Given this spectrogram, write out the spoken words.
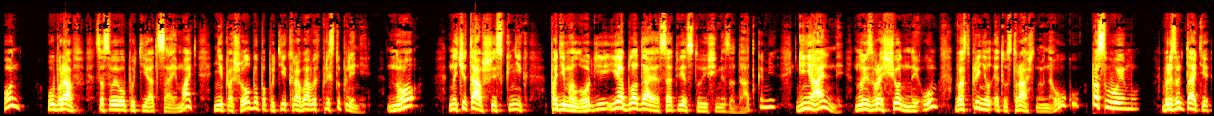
Он, убрав со своего пути отца и мать, не пошел бы по пути кровавых преступлений. Но, начитавшись книг по демологии и обладая соответствующими задатками, гениальный, но извращенный ум воспринял эту страшную науку по-своему. В результате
